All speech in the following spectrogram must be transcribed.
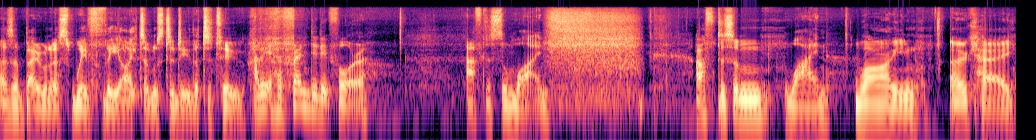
as a bonus with the items to do the tattoo. I mean, her friend did it for her after some wine. After some Wine. wine. Okay.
